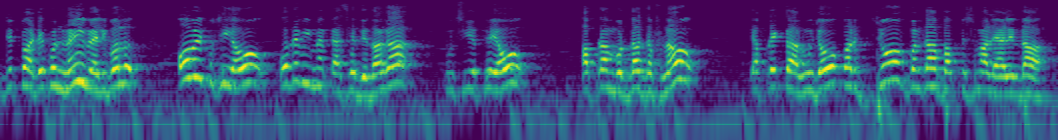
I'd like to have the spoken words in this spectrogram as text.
ਜੇ ਤੁਹਾਡੇ ਕੋਲ ਨਹੀਂ ਅਵੇਲੇਬਲ ਉਹ ਵੀ ਤੁਸੀਂ ਆਓ, ਉਹਦੇ ਵੀ ਮੈਂ ਪੈਸੇ ਦੇ ਦਾਂਗਾ। ਤੁਸੀਂ ਇੱਥੇ ਆਓ, ਆਪਣਾ ਮੁਰਦਾ ਦਫਨਾਓ ਤੇ ਆਪਣੇ ਘਰ ਨੂੰ ਜਾਓ, ਪਰ ਜੋ ਬੰਦਾ ਬਪਤਿਸਮਾ ਲੈ ਲੈਂਦਾ,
